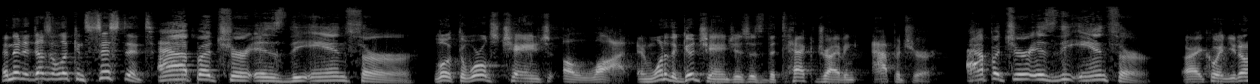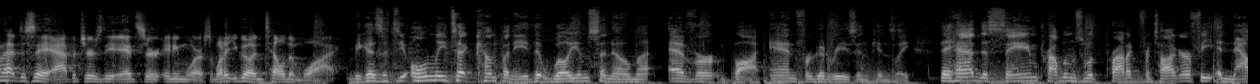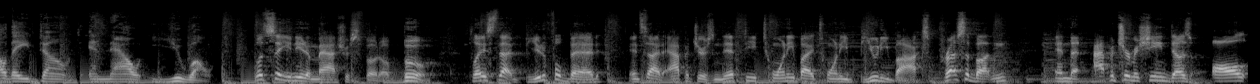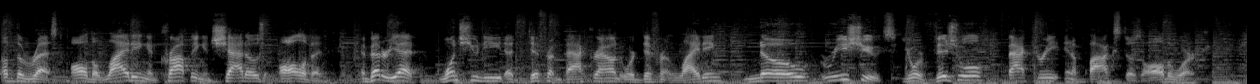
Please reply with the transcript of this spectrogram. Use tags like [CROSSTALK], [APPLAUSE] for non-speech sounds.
And then it doesn't look consistent. Aperture is the answer. Look, the world's changed a lot. And one of the good changes is the tech driving aperture. Aperture is the answer. All right, Quinn, you don't have to say Aperture is the answer anymore. So why don't you go and tell them why? Because it's the only tech company that Williams Sonoma ever bought, and for good reason, Kinsley. They had the same problems with product photography, and now they don't, and now you won't. Let's say you need a mattress photo. Boom. Place that beautiful bed inside Aperture's nifty 20 by 20 beauty box. Press a button and the Aperture machine does all of the rest all the lighting and cropping and shadows, all of it. And better yet, once you need a different background or different lighting, no reshoots. Your visual factory in a box does all the work.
